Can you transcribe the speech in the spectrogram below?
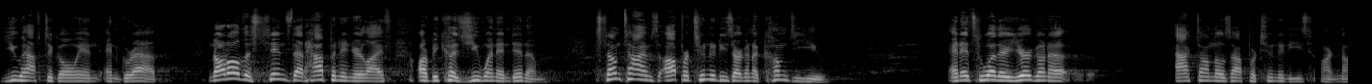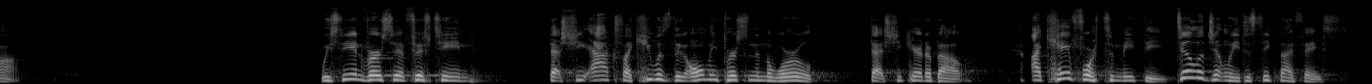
you have to go in and grab. Not all the sins that happen in your life are because you went and did them. Sometimes opportunities are gonna come to you, and it's whether you're gonna act on those opportunities or not. We see in verse 15 that she acts like he was the only person in the world that she cared about. I came forth to meet thee, diligently to seek thy face.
